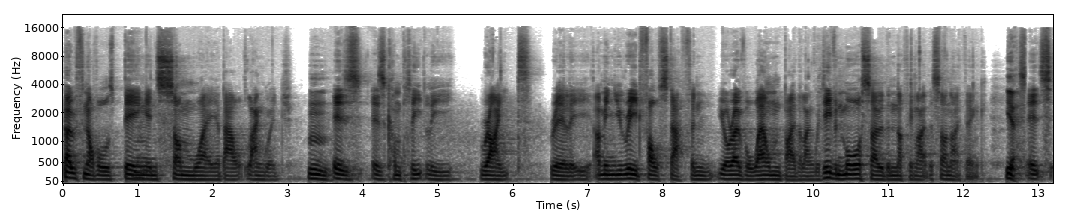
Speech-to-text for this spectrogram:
both novels being mm. in some way about language mm. is is completely right. Really, I mean, you read Falstaff and you're overwhelmed by the language, even more so than Nothing Like the Sun. I think Yes. it's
